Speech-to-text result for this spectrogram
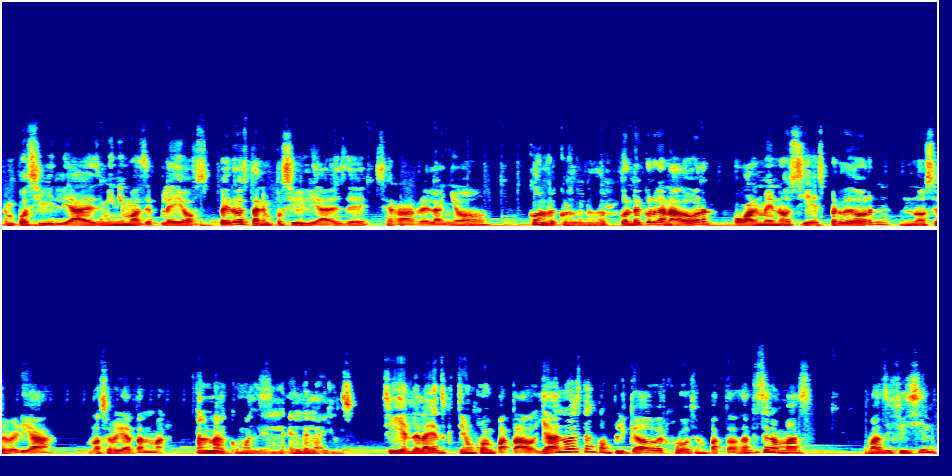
en posibilidades mínimas de playoffs, pero están en posibilidades de cerrar el año con récord ganador. Con récord ganador, o al menos si es perdedor, no se vería, no se vería tan mal. Tan mal como el de, el de Lions. Sí, el de Lions que tiene un juego empatado. Ya no es tan complicado ver juegos empatados. Antes era más, más difícil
